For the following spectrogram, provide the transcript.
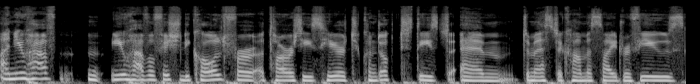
And you have you have officially called for authorities here to conduct these um, domestic homicide reviews.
